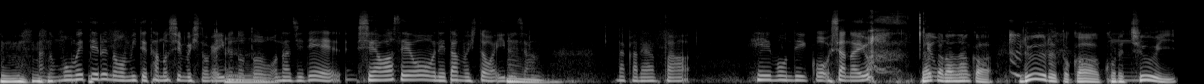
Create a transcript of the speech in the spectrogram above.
うん。あの揉めてるのを見て楽しむ人がいるのと同じで幸せを妬む人はいるじゃん、うん。だからやっぱ平凡でいこう。社内は。だからなんかルールとかこれ注意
